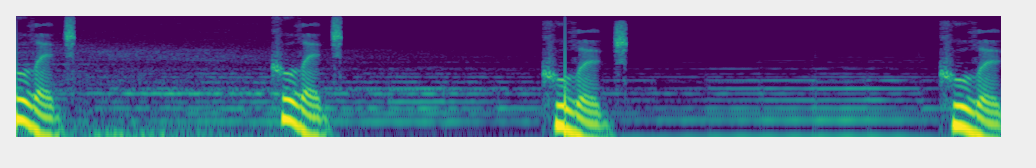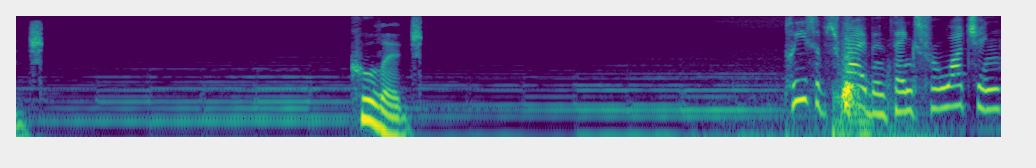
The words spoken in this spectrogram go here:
Coolidge. Coolidge. Coolidge. Coolidge. Coolidge. Please subscribe and thanks for watching.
